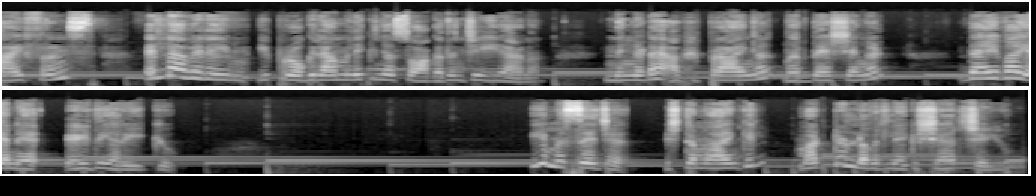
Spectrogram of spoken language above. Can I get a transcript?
ഹായ് ഫ്രണ്ട്സ് എല്ലാവരെയും ഈ പ്രോഗ്രാമിലേക്ക് ഞാൻ സ്വാഗതം ചെയ്യുകയാണ്. നിങ്ങളുടെ അഭിപ്രായങ്ങൾ നിർദ്ദേശങ്ങൾ ദയവായി എന്നെ എഴുതി അറിയിക്കൂ. ഈ മെസ്സേജ് ഇഷ്ടമായെങ്കിൽ മറ്റുള്ളവരിലേക്ക് ഷെയർ ചെയ്യൂ.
